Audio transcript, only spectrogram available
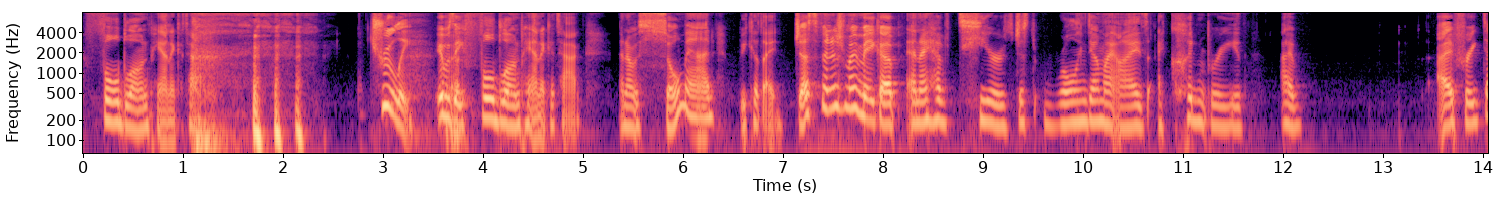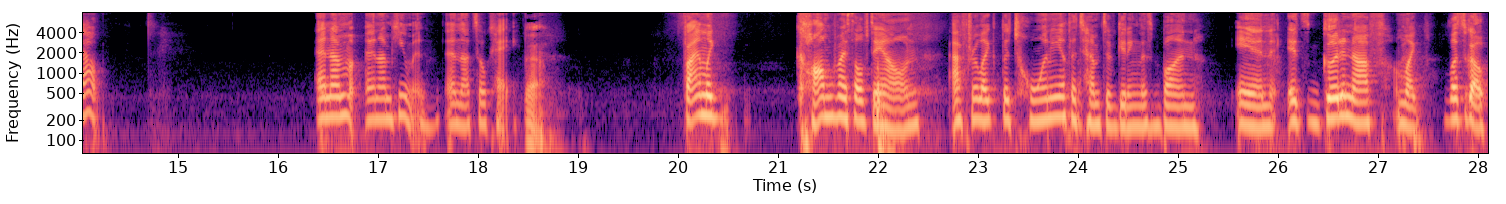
full blown panic attack. Truly, it was a full blown panic attack. And I was so mad because I just finished my makeup and I have tears just rolling down my eyes. I couldn't breathe. I I freaked out. And I'm and I'm human and that's okay. Yeah. Finally calmed myself down after like the 20th attempt of getting this bun in. It's good enough. I'm like, let's go.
